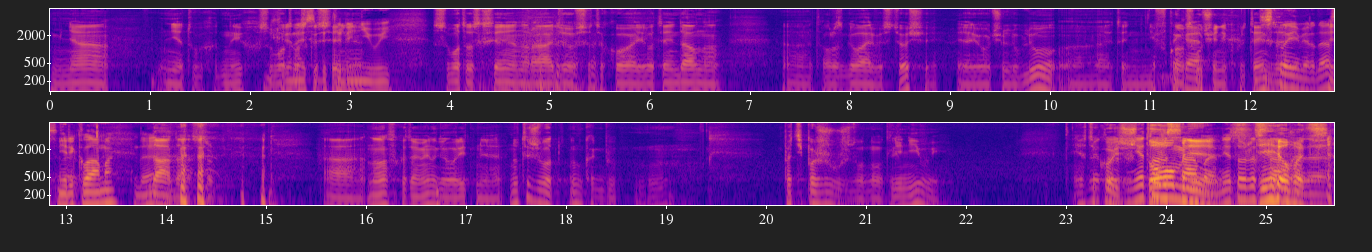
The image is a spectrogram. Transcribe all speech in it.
У меня нет выходных, суббота, воскресенье. ленивый. Суббота, воскресенье на радио, все такое. И вот я недавно там разговариваю с тещей. Я ее очень люблю. э, Это ни в коем случае не к претензии. Дисклеймер, да? Это не реклама, да? Да, да. А, Но она в какой-то момент говорит мне, ну ты же вот, ну как бы, по типажу же, ну вот ленивый. Я Мне такой, тоже- что мне самое, мне тоже самое, сделать? да.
